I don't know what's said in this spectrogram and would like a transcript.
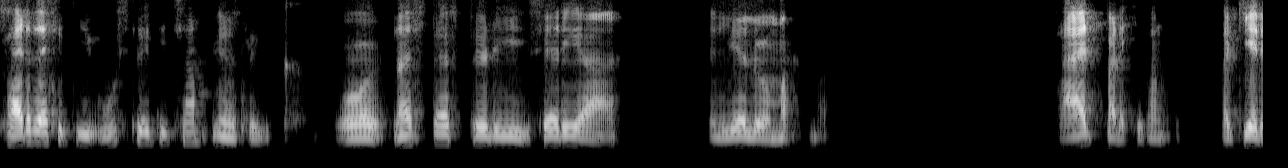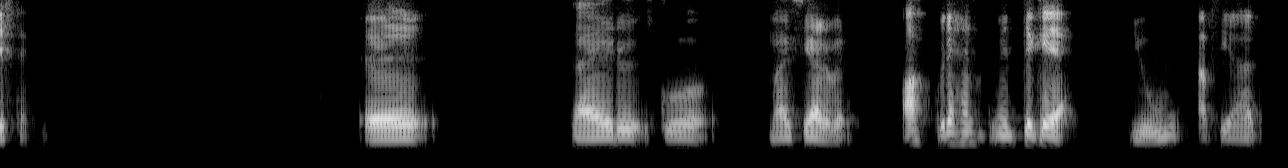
ferð ekkert í úrslit í Champions League og næst eftir í Serie A sem lélugum markmann það er bara ekki þannig. Það gerist ekki. Uh, það eru sko maður sé alveg okkur hendin við DG jú, af því að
